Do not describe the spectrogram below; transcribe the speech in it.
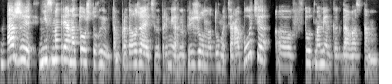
даже несмотря на то, что вы там продолжаете, например, напряженно думать о работе, э, в тот момент, когда вас там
